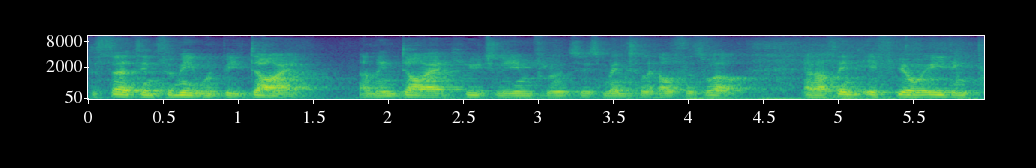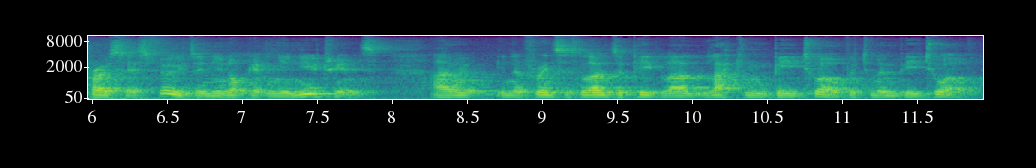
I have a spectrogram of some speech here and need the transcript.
the third thing for me would be diet. I mean diet hugely influences mental health as well. And I think if you're eating processed foods and you're not getting your nutrients, um, you know, for instance, loads of people are lacking B12, vitamin B12,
